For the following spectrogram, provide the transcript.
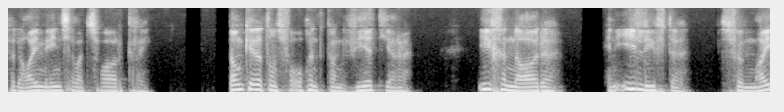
vir daai mense wat swaar kry. Dankie dat ons vanoggend kan weet Here, u genade en u liefde is vir my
